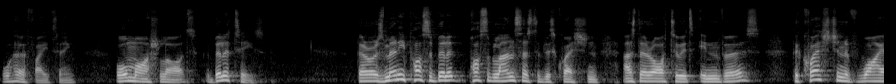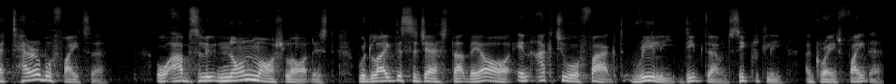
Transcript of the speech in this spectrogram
or her fighting or martial arts abilities? There are as many possible answers to this question as there are to its inverse. The question of why a terrible fighter or absolute non martial artist would like to suggest that they are, in actual fact, really, deep down, secretly, a great fighter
